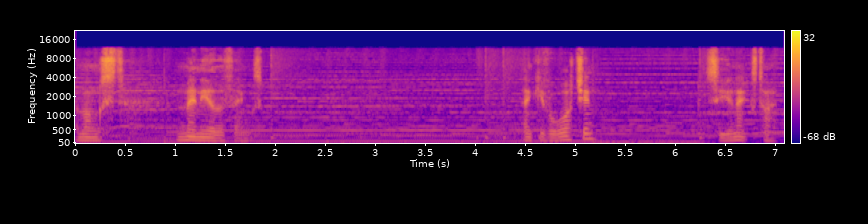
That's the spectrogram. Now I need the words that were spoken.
amongst many other things. Thank you for watching. See you next time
